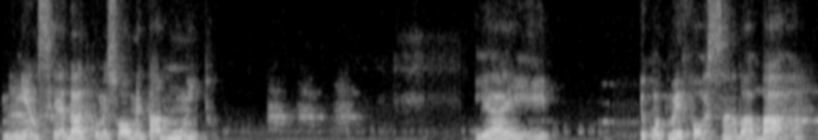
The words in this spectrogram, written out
minha ansiedade começou a aumentar muito. E aí eu continuei forçando a barra.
